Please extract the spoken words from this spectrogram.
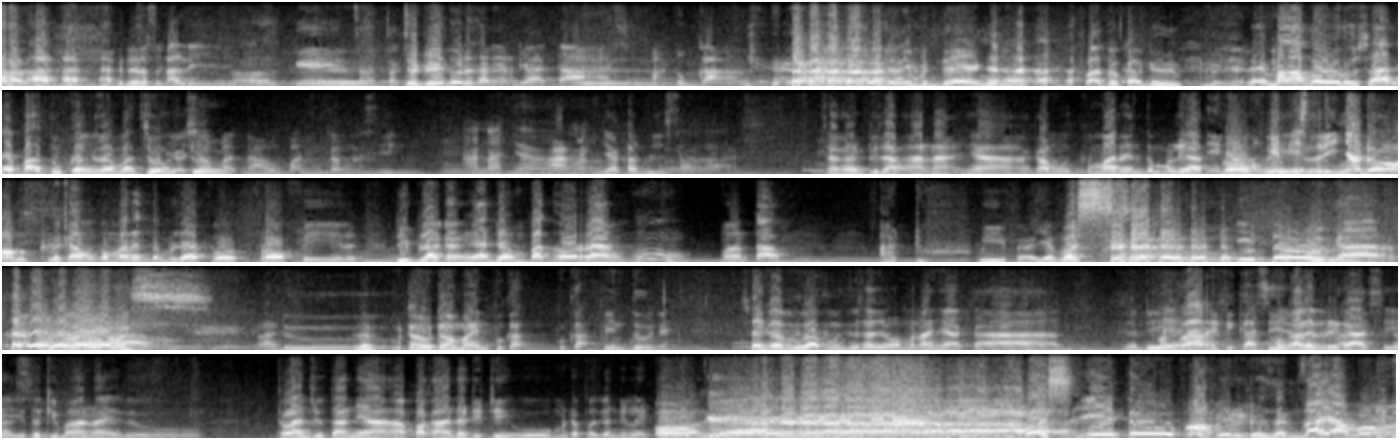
Benar sekali. Oke, cocok. Jodoh itu urusan yang di atas, Pak Tukang. Jadi bendeng, Pak Tukang itu. Emang apa urusannya Pak Tukang sama Ya jodoh? siapa tahu Pak Tukang ngasih Anaknya. anaknya kan bisa. Jangan bilang anaknya. Kamu kemarin tuh melihat Tidak profil. mungkin istrinya dong. Lah, kamu kemarin tuh melihat pro- profil, di belakangnya ada empat orang. Hmm, mantap. Aduh, wih bahaya bos. itu Bongkar. bahaya bos. Aduh, udah-udah main buka buka pintu nih. Saya nggak buka pintu, saya cuma menanyakan. Jadi ya, Mengklarifikasi ya, mengklarifikasi. mengklarifikasi. Itu gimana itu? Kelanjutannya, apakah anda di DU mendapatkan nilai D apa Oke. enggak? bos itu profil dosen saya bos.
